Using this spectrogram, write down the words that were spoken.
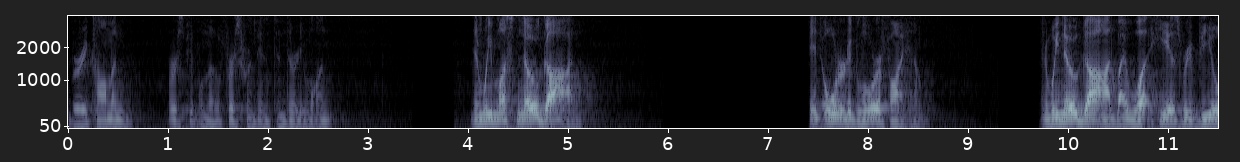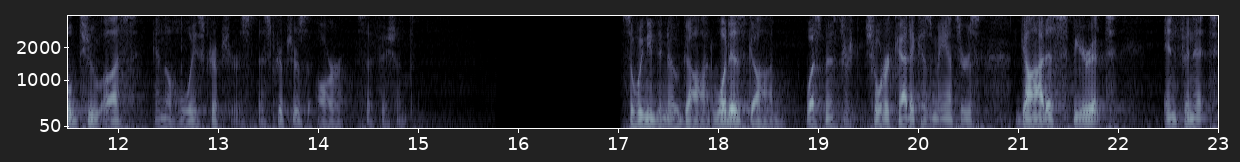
very common verse people know, 1 Corinthians 10.31, then we must know God in order to glorify Him. And we know God by what He has revealed to us in the Holy Scriptures. The Scriptures are sufficient. So we need to know God. What is God? Westminster Shorter Catechism answers God is spirit, infinite,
